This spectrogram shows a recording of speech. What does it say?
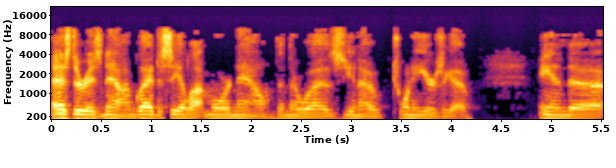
as there is now. I'm glad to see a lot more now than there was, you know, 20 years ago. And uh,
